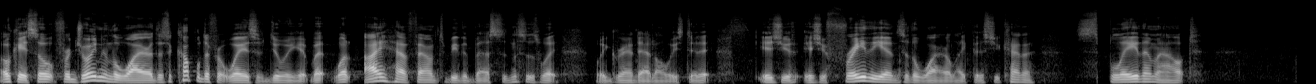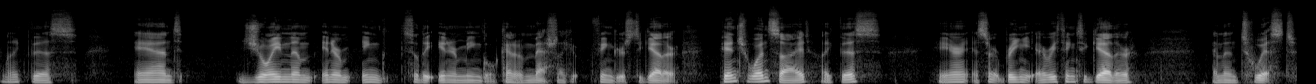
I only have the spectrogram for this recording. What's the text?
Okay, so for joining the wire, there's a couple different ways of doing it, but what I have found to be the best, and this is what, what Granddad always did it, is you is you fray the ends of the wire like this. You kind of splay them out like this, and join them inter so they intermingle, kind of mesh like fingers together. Pinch one side like this here and start bringing everything together and then twist.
